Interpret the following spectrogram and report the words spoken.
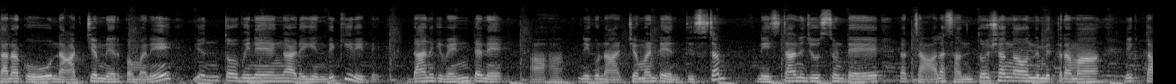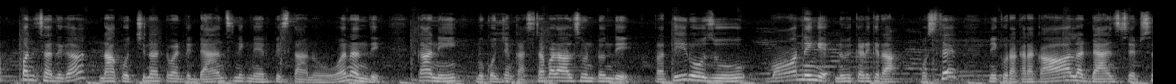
తనకు నాట్యం నేర్పమని ఎంతో వినయంగా అడిగింది కిరీటి. దానికి వెంటనే ఆహా నీకు నాట్యం అంటే ఎంత ఇష్టం? నీ ఇష్టాన్ని చూస్తుంటే నాకు చాలా సంతోషంగా ఉంది మిత్రమా. నీకు తప్పనిసరిగా నాకు వచ్చినటువంటి డ్యాన్స్ నీకు నేర్పిస్తాను అని అంది. కానీ నువ్వు కొంచెం కష్టపడాల్సి ఉంటుంది. ప్రతిరోజు మార్నింగే నువ్వు ఇక్కడికి రా. వస్తే నీకు రకరకాల డ్యాన్స్ స్టెప్స్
